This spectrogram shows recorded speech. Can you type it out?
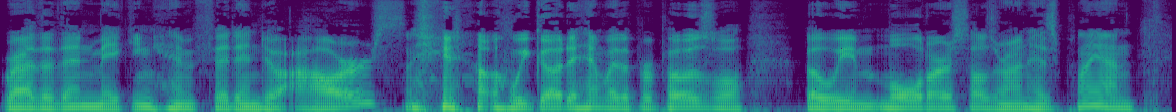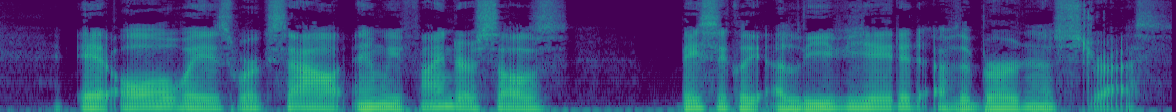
rather than making him fit into ours, you know, we go to him with a proposal, but we mold ourselves around his plan, it always works out and we find ourselves basically alleviated of the burden of stress.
